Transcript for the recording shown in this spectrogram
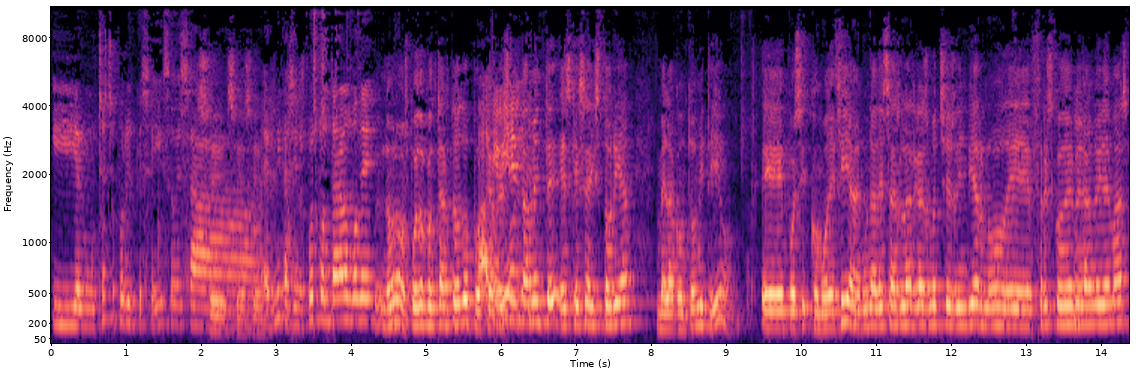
y el muchacho por el que se hizo esa Sí, sí, ermita, si nos puedes contar algo de... No, no, os puedo contar todo porque Ah, bien. es que esa historia me la contó mi tío. Eh, pues como decía, en una de esas largas noches de invierno, de fresco de verano y demás,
